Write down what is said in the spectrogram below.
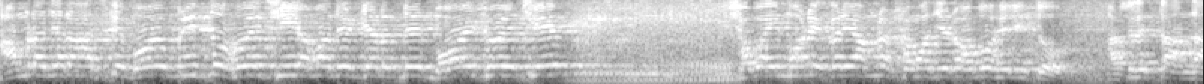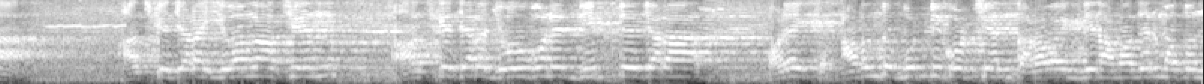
আমরা যারা আজকে বয়োবৃদ্ধ হয়েছি, আমাদের যাদের বয়স হয়েছে, সবাই মনে করে আমরা সমাজের অবহেলিত। আসলে তা না। আজকে যারা ইয়ং আছেন, আজকে যারা যৌবনের দীপ্তে যারা অনেক আনন্দ ফুর্তি করছেন, তারাও একদিন আমাদের মতন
